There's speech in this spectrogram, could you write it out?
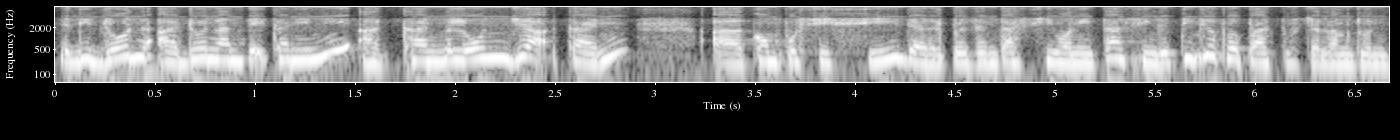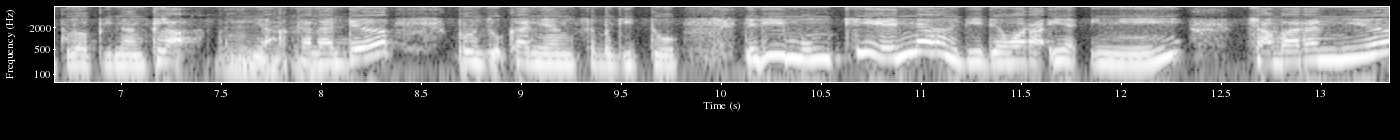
Jadi don uh, don lantikan ini akan melonjakkan uh, komposisi dan representasi wanita sehingga 30% dalam don Pulau Pinang kelak. Hmm. Ya, akan ada peruntukan yang sebegitu. Jadi mungkin uh, di Dewan Rakyat ini cabarannya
